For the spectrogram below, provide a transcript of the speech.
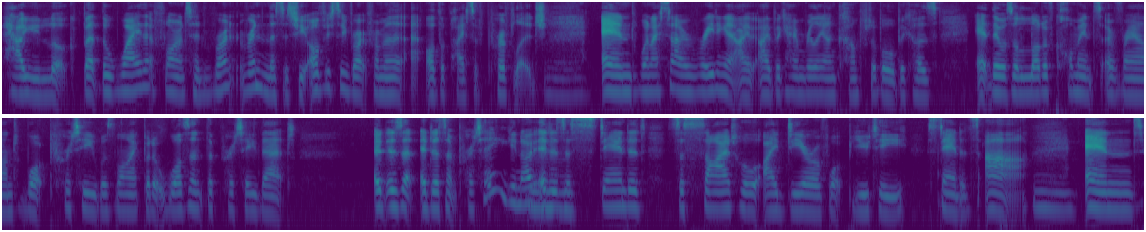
how you look, but the way that Florence had wrote, written this is she obviously wrote from a other place of privilege, mm. and when I started reading it, I, I became really uncomfortable because it, there was a lot of comments around what pretty was like, but it wasn't the pretty that it isn't it isn't pretty you know? It is a mm. standard societal idea of what beauty standards are. Mm. And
